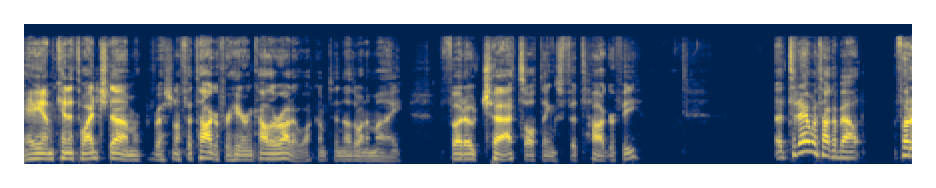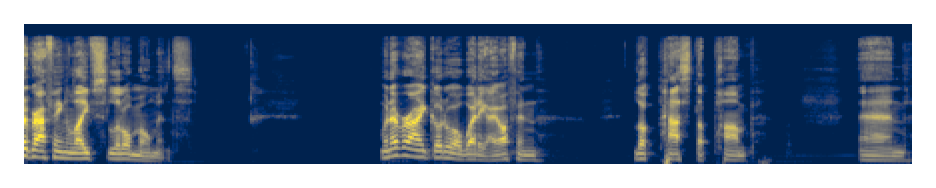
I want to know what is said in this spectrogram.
I'm Kenneth Wajda. I'm a professional photographer here in Colorado. Welcome to another one of my photo chats, all things photography. Uh, today I want to talk about photographing life's little moments. Whenever I go to a wedding, I often look past the pomp and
